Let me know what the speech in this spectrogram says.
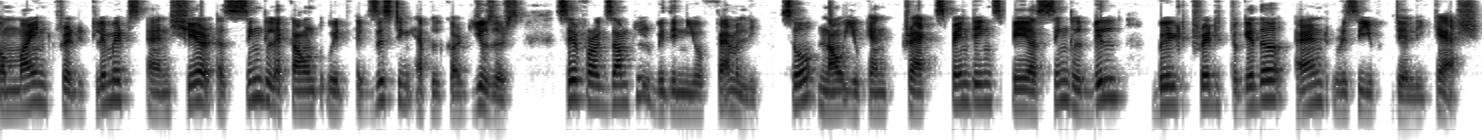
combine credit limits and share a single account with existing Apple Card users. Say for example within your family. So now you can track spendings, pay a single bill, build credit together and receive daily cash.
